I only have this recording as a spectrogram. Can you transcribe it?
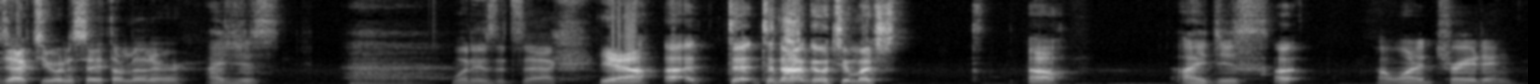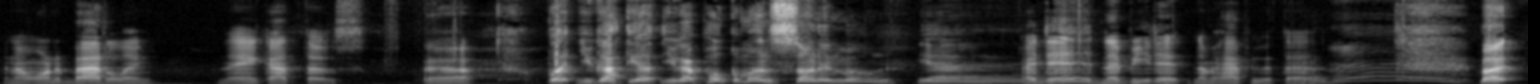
Zach, do you want to say something or? I just What is it, Zach? Yeah, uh, to, to not go too much. Oh, I just Uh, I wanted trading and I wanted battling. And they ain't got those. yeah. But you got the you got Pokemon Sun and Moon. Yeah. I did, and I beat it, and I'm happy with that. But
